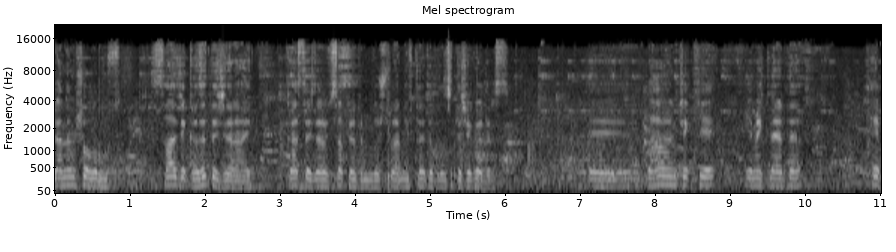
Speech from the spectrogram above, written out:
düzenlemiş olduğumuz sadece gazetecilere ait gazeteciler ve satı yönetimi oluşturan iftara katıldığınız için teşekkür ederiz. Ee, daha önceki yemeklerde hep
